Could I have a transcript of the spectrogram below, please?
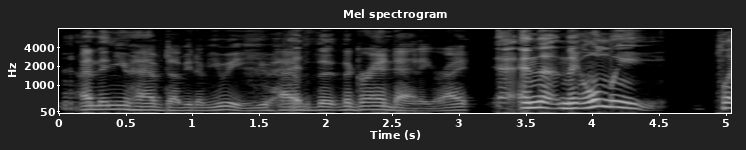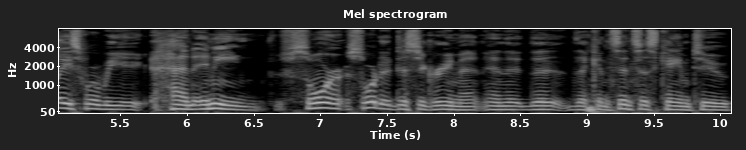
Yeah. And then you have WWE. You have the, the granddaddy, right? And the, and the only place where we had any sort sort of disagreement and the, the the consensus came to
